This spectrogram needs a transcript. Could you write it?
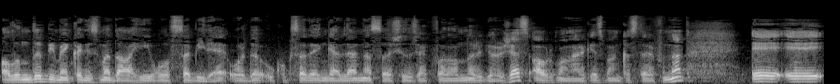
alındığı bir mekanizma dahi olsa bile orada hukuksal engeller nasıl aşılacak falan onları göreceğiz Avrupa Merkez Bankası tarafından. Ee, e,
